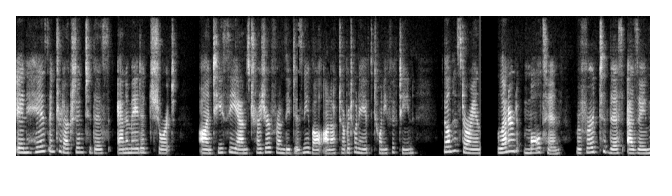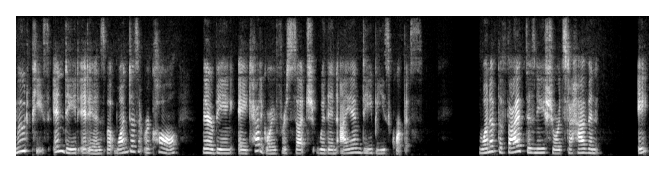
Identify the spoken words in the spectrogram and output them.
In his introduction to this animated short on TCM's Treasure from the Disney Vault on October 28, 2015, film historian Leonard Maltin referred to this as a mood piece. Indeed, it is, but one doesn't recall there being a category for such within IMDb's corpus. One of the five Disney shorts to have an 8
